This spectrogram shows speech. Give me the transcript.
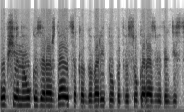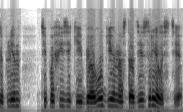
Общая наука зарождается, как говорит опыт высокоразвитых дисциплин, типа физики и биологии на стадии зрелости.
